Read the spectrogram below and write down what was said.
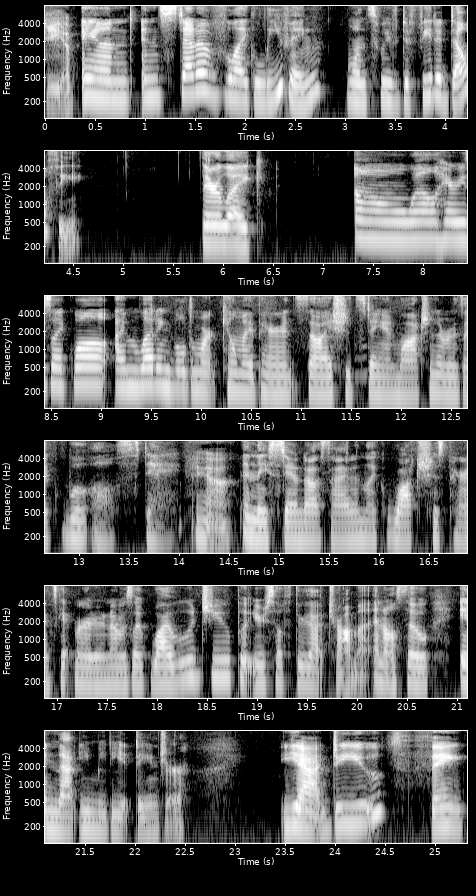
Yep. And instead of like leaving once we've defeated Delphi, they're like, oh, well, Harry's like, well, I'm letting Voldemort kill my parents, so I should stay and watch. And everyone's like, we'll all stay. Yeah. And they stand outside and like watch his parents get murdered. And I was like, why would you put yourself through that trauma and also in that immediate danger? Yeah. Do you think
